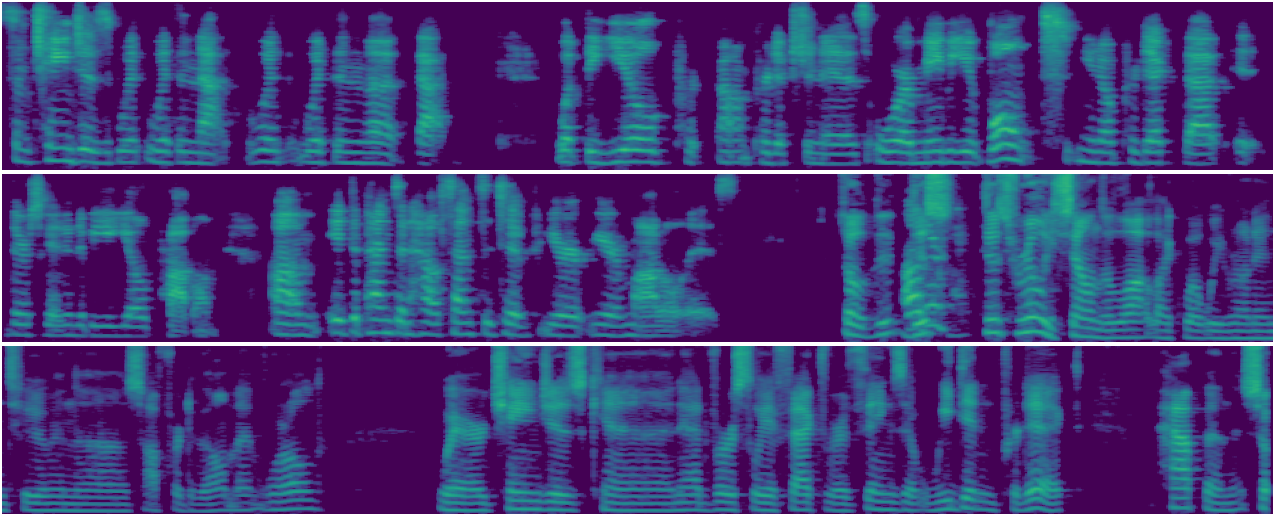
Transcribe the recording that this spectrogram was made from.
some changes with, within that with, within the that what the yield pr um, prediction is, or maybe it won't, you know, predict that it, there's going to be a yield problem. Um, it depends on how sensitive your your model is. So th this this really sounds a lot like what we run into in the software development world, where changes can adversely affect or things that we didn't predict happen. So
